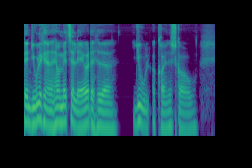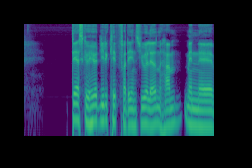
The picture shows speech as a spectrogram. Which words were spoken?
den julekalender, han var med til at lave, der hedder Jul og Grønne Skove. Der skal vi høre et lille klip fra det interview, jeg lavede med ham. Men øh,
